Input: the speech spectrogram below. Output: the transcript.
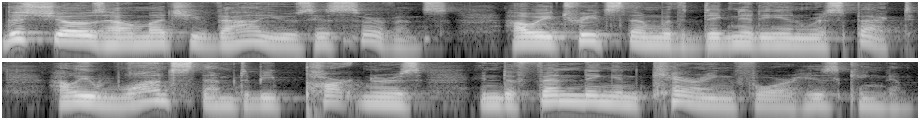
This shows how much he values his servants, how he treats them with dignity and respect, how he wants them to be partners in defending and caring for his kingdom.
